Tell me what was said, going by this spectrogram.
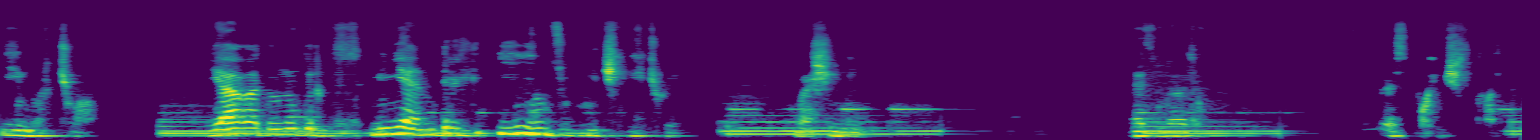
ийм болчихвоо? Яагаад өнөөдөр миний амьдрал ийм зүг рүү чиглэж вэ? Машин. Найз нь ойлгох сүрээс бүх юм шалтгаалдаг.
